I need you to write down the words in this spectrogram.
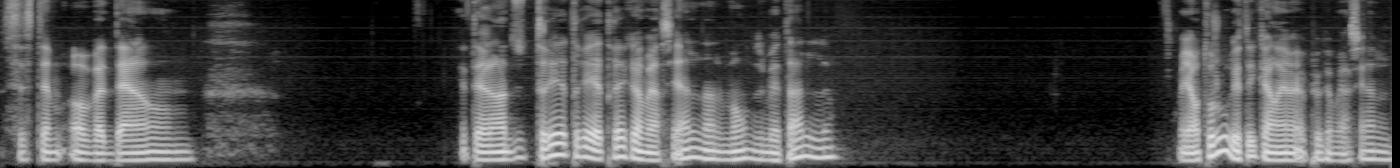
System of a Down. Ils étaient rendus très, très, très commercial dans le monde du métal, là. Mais ils ont toujours été quand même un peu commercial.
